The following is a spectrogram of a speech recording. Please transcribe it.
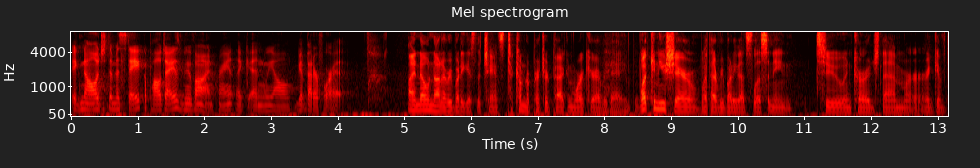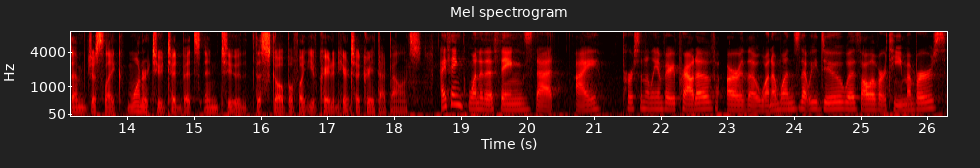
acknowledge the mistake, apologize, move on, right? Like and we all get better for it. I know not everybody gets the chance to come to Pritchard Peck and work here every day. What can you share with everybody that's listening to encourage them or, give them just like one or two tidbits into the scope of what you've created here to create that balance? I think one of the things that I personally am very proud of are the one on ones that we do with all of our team members,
